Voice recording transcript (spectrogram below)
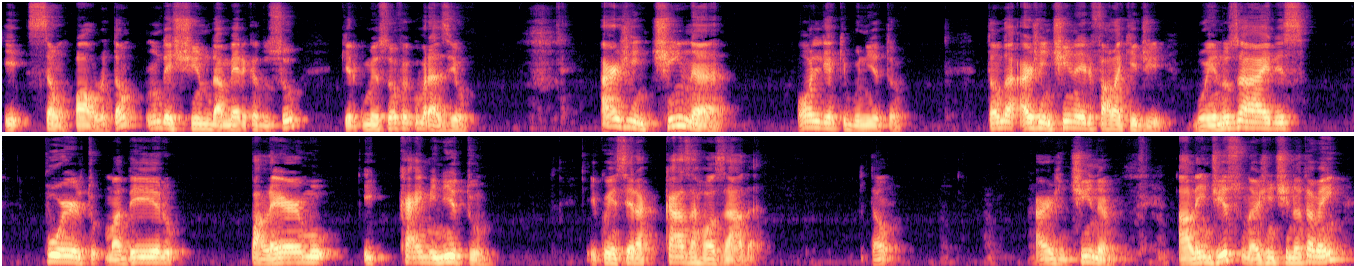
e São Paulo. Então, um destino da América do Sul que ele começou foi com o Brasil. Argentina, olha que bonito. Então, da Argentina ele fala aqui de Buenos Aires, Puerto Madeiro, Palermo e Caiminito e conhecer a Casa Rosada. Então, Argentina. Além disso, na Argentina também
